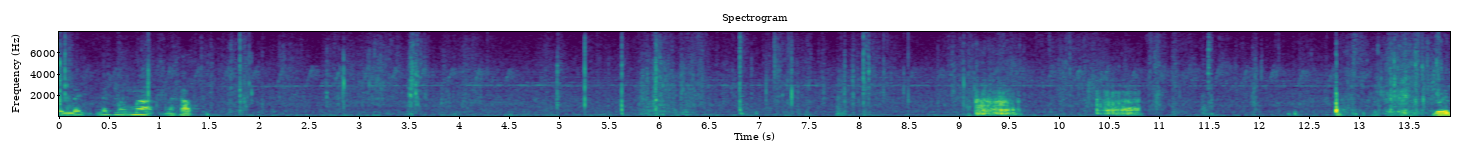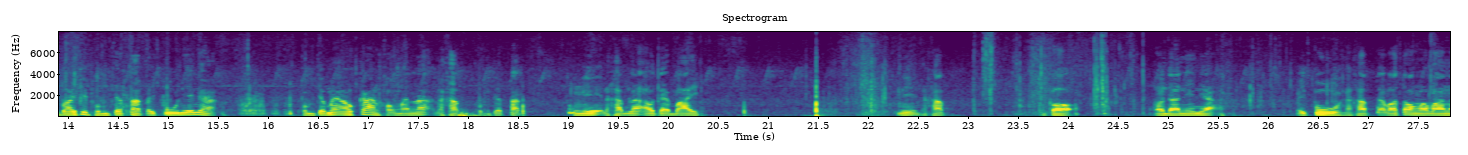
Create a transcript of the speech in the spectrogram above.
ต้นเล็กเล็กมากๆนะครับ โดยใบที่ผมจะตัดไปปูนี้เนี่ย ผมจะไม่เอาก้านของมันละนะครับ ผมจะตัดตรงนี้นะครับ แล้วเอาแต่ใบ นี่นะครับ ก็เอาด้านนี้เนี่ยไปปูนะครับ แต่ว่าต้องระวัง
